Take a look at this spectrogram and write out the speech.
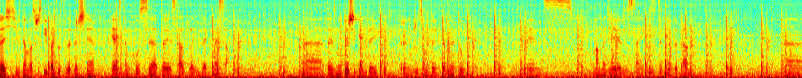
Cześć, witam was wszystkich bardzo serdecznie. Ja jestem Kusy, a to jest Half-Life Black Mesa. E, to jest mój pierwszy gameplay, którego wrzucam do internetu, więc mam nadzieję, że zostanie pozytywnie odebrany. E,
